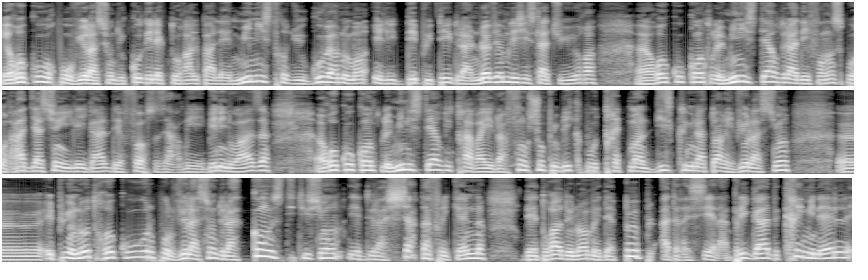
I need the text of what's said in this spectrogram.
et recours pour violation du code électoral par les ministres du gouvernement élus députés de la 9e législature, un recours contre le ministère de la Défense pour radiation illégale des forces armées béninoises, un recours contre le ministère du Travail et de la fonction publique pour traitement discriminatoire et violation. Euh, et puis un autre recours pour violation de la Constitution et de la Charte africaine des droits de l'homme et des peuples adressé à la brigade criminelle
